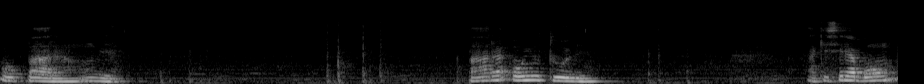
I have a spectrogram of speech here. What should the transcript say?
Ou para. Vamos ver. Para o YouTube. Aqui seria bom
